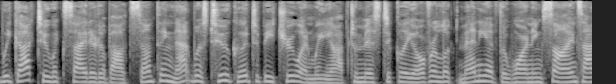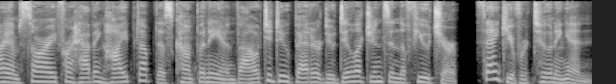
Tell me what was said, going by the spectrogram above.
We got too excited about something that was too good to be true and we optimistically overlooked many of the warning signs. I am sorry for having hyped up this company and vow to do better due diligence in the future. Thank you for tuning in.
